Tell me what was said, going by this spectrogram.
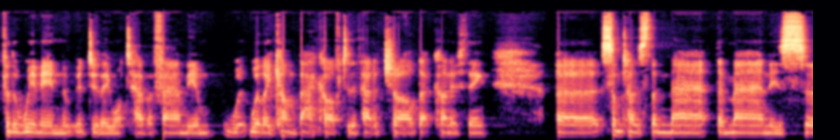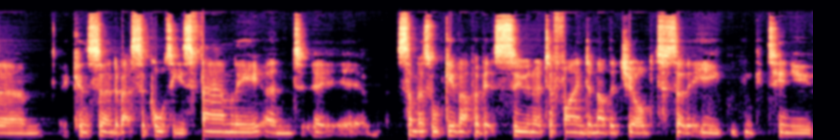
for the women, do they want to have a family and w- will they come back after they've had a child, that kind of thing. Uh, sometimes the man the man is um, concerned about supporting his family, and uh, some of us will give up a bit sooner to find another job so that he can continue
